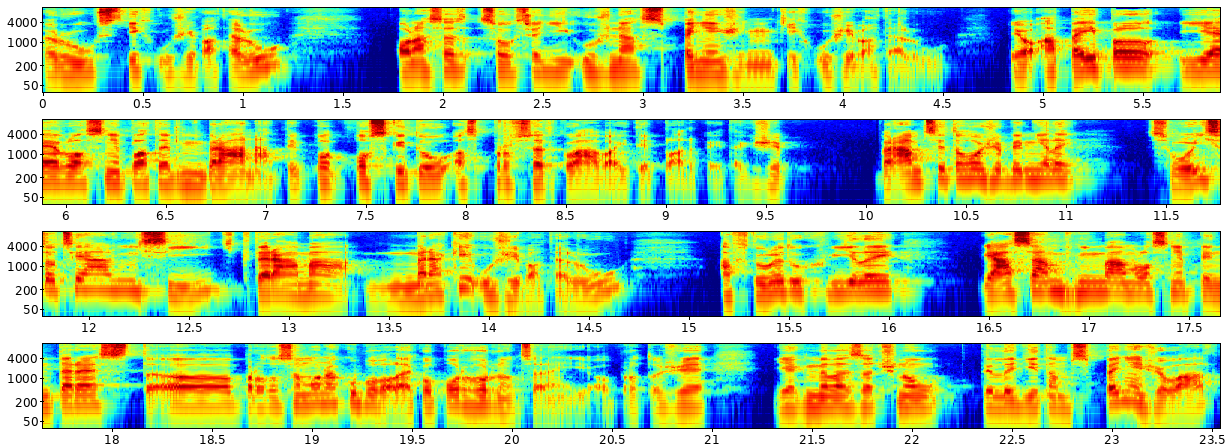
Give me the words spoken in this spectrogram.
růst těch uživatelů, ona se soustředí už na speněžení těch uživatelů. Jo, a PayPal je vlastně platební brána, ty po- poskytují a zprostředkovávají ty platby. Takže v rámci toho, že by měli svoji sociální síť, která má mraky uživatelů a v tuhle tu chvíli já sám vnímám vlastně Pinterest, uh, proto jsem ho nakupoval jako podhodnocený, jo, protože jakmile začnou ty lidi tam speněžovat,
